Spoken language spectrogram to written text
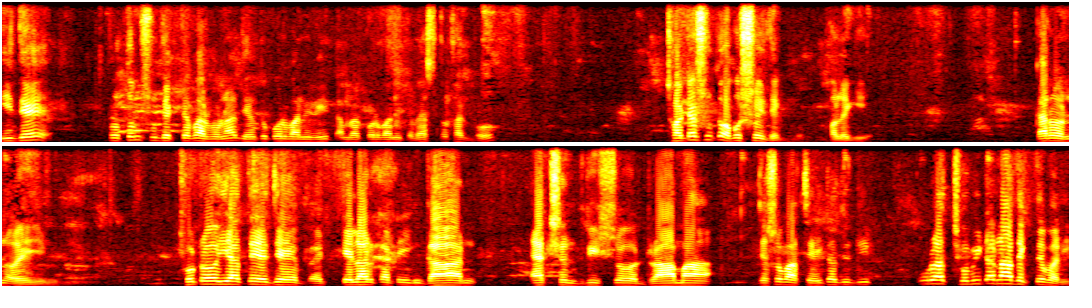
ঈদে প্রথম শু দেখতে পারব না, যেহেতু কোরবানির ঈদ, আমরা কোরবানিতে ব্যস্ত থাকব। ছয়টার শু তো অবশ্যই দেখব, হলে গিয়ে। কারণ ওই ছোট ইয়াতে যে টেলার কাটিং, গান, অ্যাকশন দৃশ্য, ড্রামা যেসব আছে, এটা যদি পুরা ছবিটা না দেখতে পারি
